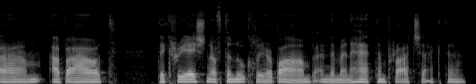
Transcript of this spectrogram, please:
um, about the creation of the nuclear bomb and the Manhattan Project. Um,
